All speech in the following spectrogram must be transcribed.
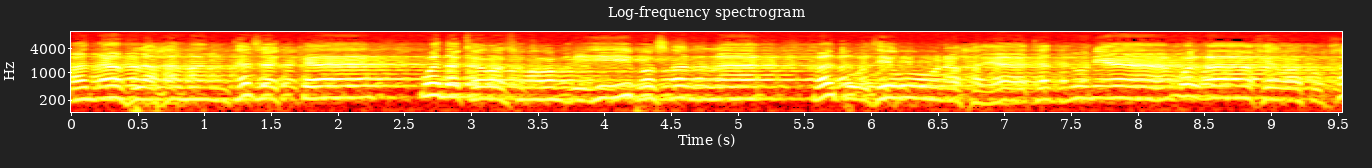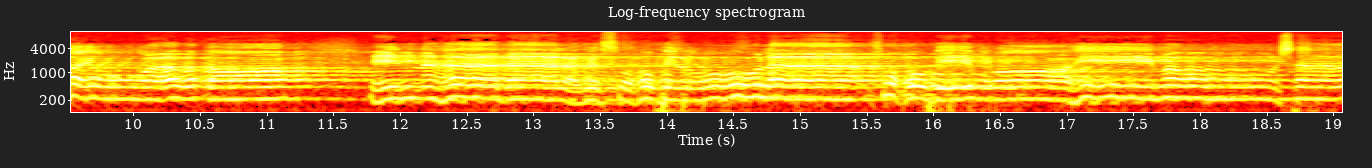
قد أفلح من تزكى وذكر اسم ربه فصلى. فتؤثرون الحياة الدنيا والآخرة خير وأبقى. إن هذا الصحف الأولى صحف إبراهيم وموسى.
